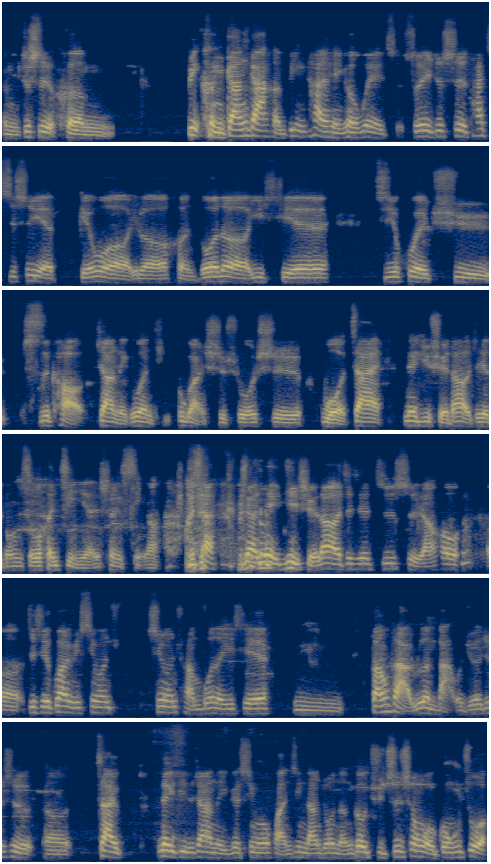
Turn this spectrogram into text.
嗯，就是很病很尴尬、很病态的一个位置。所以就是它其实也给我了很多的一些机会去思考这样的一个问题。不管是说是我在内地学到的这些东西，我很谨言慎行啊，我在我在内地学到的这些知识，然后呃，这些关于新闻新闻传播的一些。嗯，方法论吧，我觉得就是呃，在内地的这样的一个新闻环境当中，能够去支撑我工作，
